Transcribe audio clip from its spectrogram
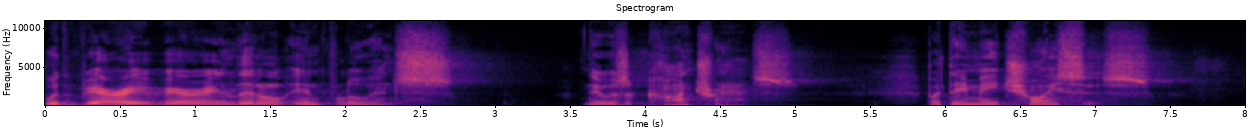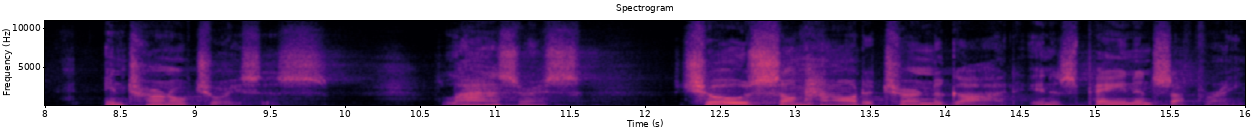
with very, very little influence. There was a contrast. But they made choices, internal choices. Lazarus chose somehow to turn to God in his pain and suffering.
